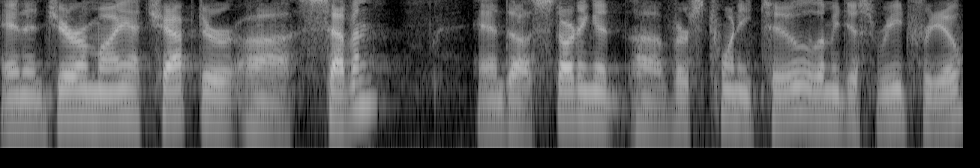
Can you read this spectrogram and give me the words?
And in Jeremiah chapter uh, 7, and starting at verse 22, let me just read for you.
